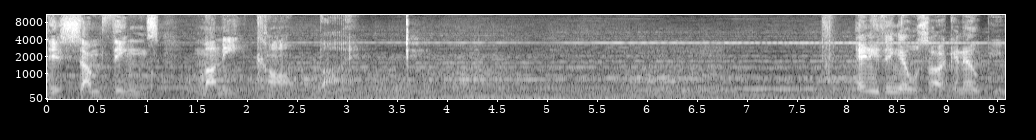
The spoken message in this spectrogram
There's some things money can't buy. Anything else I can help you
